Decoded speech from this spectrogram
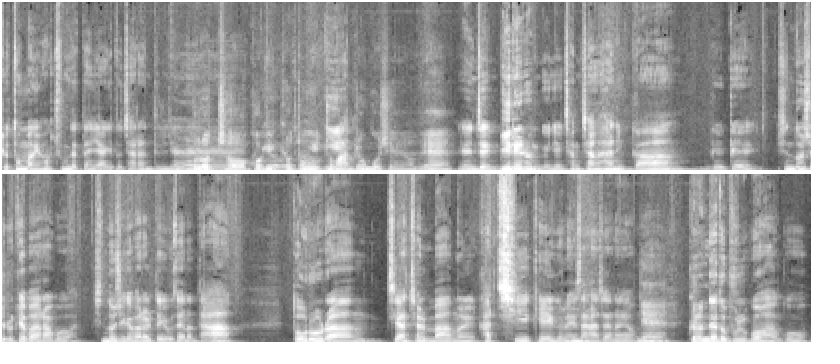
교통망이 확충됐다는 이야기도 잘 안 들리고 네. 그렇죠. 거기 그렇죠, 교통이 그렇죠. 좀 예. 안 좋은 곳이에요. 예. 이제 미래는 굉장히 창창하니까 음. 이렇게 신도시를 개발하고 신도시 개발할 때 요새는 다 도로랑 지하철망을 같이 계획을 음. 해서 하잖아요. 예. 그런데도 불구하고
